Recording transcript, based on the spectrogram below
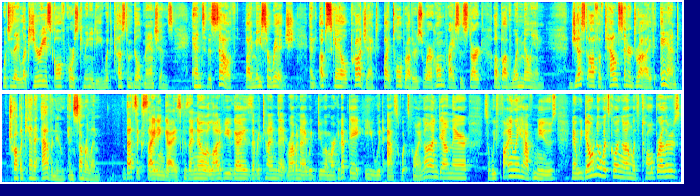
which is a luxurious golf course community with custom built mansions, and to the south by Mesa Ridge, an upscale project by Toll Brothers where home prices start above 1 million, just off of Town Center Drive and Tropicana Avenue in Summerlin. That's exciting, guys, because I know a lot of you guys, every time that Rob and I would do a market update, you would ask what's going on down there. So we finally have news. Now, we don't know what's going on with Toll Brothers,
